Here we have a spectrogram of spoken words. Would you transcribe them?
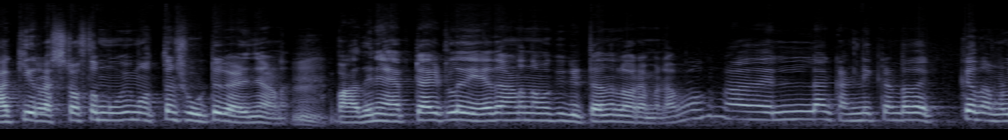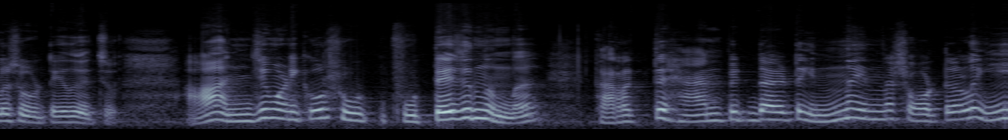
ബാക്കി റെസ്റ്റ് ഓഫ് ദ മൂവി മൊത്തം ഷൂട്ട് കഴിഞ്ഞാണ്. അപ്പോൾ അതിന് ആപ്റ്റ് ആയിട്ടുള്ള ഏതാണ് നമുക്ക് കിട്ടുക എന്നുള്ള പറയാൻ പറ്റില്ല. അപ്പോൾ എല്ലാം കണ്ണിക്കണ്ടതൊക്കെ നമ്മൾ ഷൂട്ട് ചെയ്ത് വെച്ചു. ആ അഞ്ച് മണിക്കൂർ ഷൂട്ട് ഫുട്ടേജിൽ നിന്ന് കറക്റ്റ് ഹാൻഡ് പിക്ഡ് ആയിട്ട് ഇന്ന ഇന്ന ഷോട്ടുകൾ ഈ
